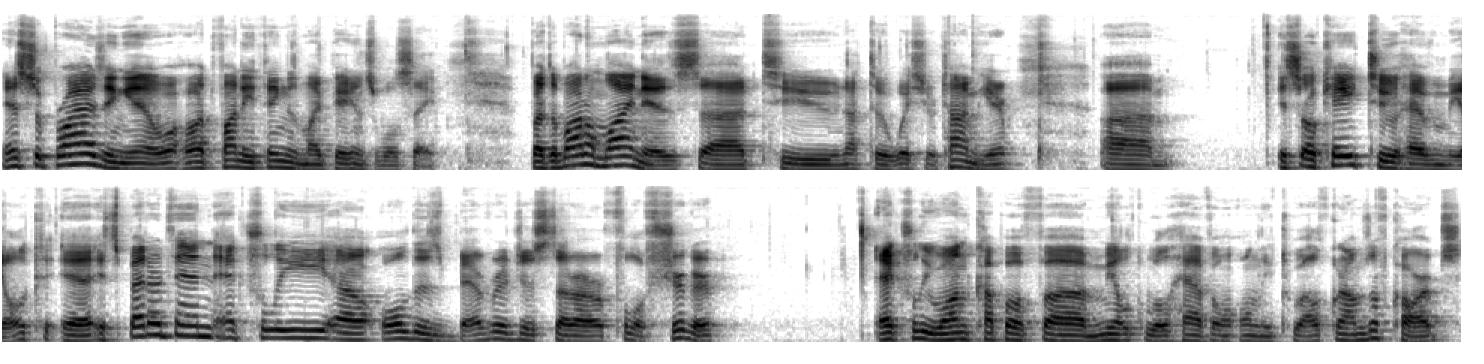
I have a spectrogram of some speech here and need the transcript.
And it's surprising, you know, what funny things my patients will say. But the bottom line is, uh, to not to waste your time here, um, it's okay to have milk. Uh, it's better than actually uh, all these beverages that are full of sugar Actually, one cup of uh, milk will have only 12 grams of carbs.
